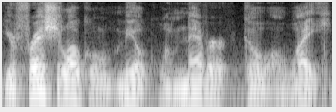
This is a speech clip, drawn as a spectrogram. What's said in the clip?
your fresh local milk will never go away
